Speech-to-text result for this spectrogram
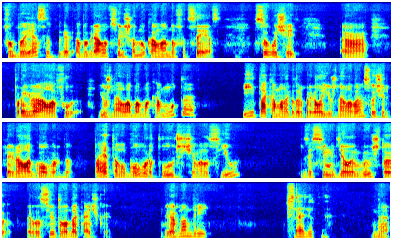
FBS и обыграла всего лишь одну команду FCS. В свою очередь, э, проиграла Южная Алабама кому-то, и та команда, которая проиграла Южная Алабама, в свою очередь, проиграла Говарду. Поэтому Говард лучше, чем LSU. Затем мы делаем вывод, что ЛСЮ – это водокачка. Верно, Андрей? Абсолютно. Да.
